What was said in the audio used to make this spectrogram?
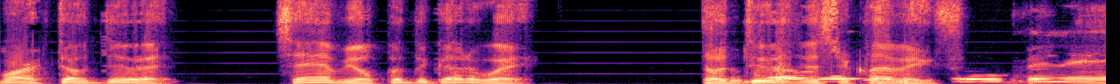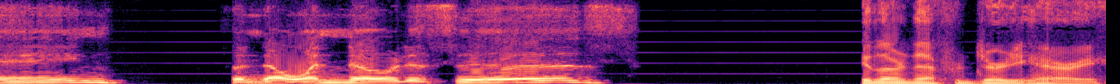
Mark, don't do it. Samuel, put the gun away. Don't do it, Mr. Clemens. Opening, so no one notices. He learned that from Dirty Harry.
